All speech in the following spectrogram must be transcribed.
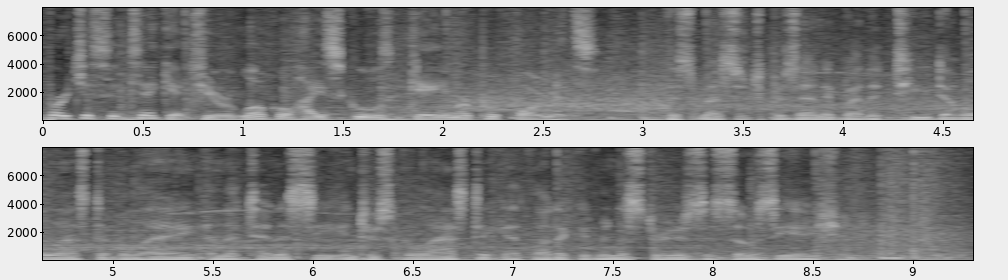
Purchase a ticket to your local high school's game or performance. This message presented by the TSSAA and the Tennessee Interscholastic Athletic Administrators Association.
